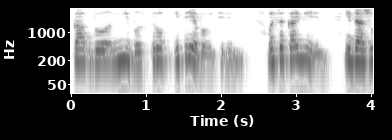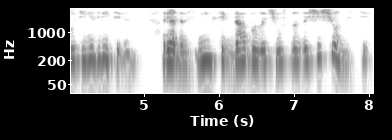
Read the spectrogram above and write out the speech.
Как бы он ни был строг и требователен, высокомерен и до жути язвителен, Рядом с ним всегда было чувство защищенности.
